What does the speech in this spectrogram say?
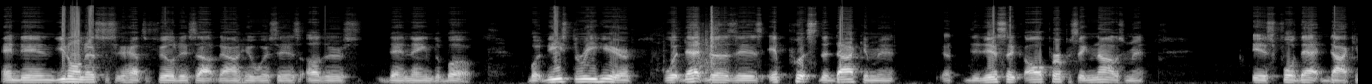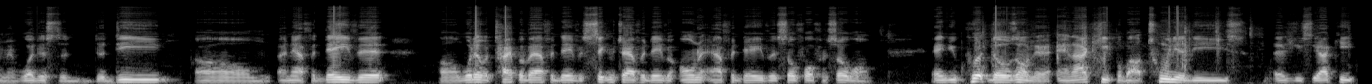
And then you don't necessarily have to fill this out down here where it says others than named above. But these three here, what that does is it puts the document, uh, this all-purpose acknowledgement is for that document, whether it's the, the deed, um, an affidavit, uh, whatever type of affidavit, signature affidavit, owner affidavit, so forth and so on. And you put those on there. And I keep about 20 of these. As you see, I keep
